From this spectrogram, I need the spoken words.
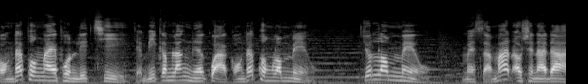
กองทัพของนายพลลิชชีจะมีกำลังเหนือกว่ากองทัพของลอมเมล จนลอมเมลไม่สามารถเอาชนะได้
